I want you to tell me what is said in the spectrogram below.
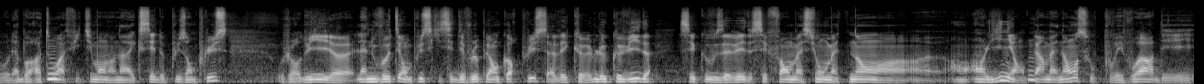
aux laboratoires, mm. effectivement, on en a accès de plus en plus. Aujourd'hui, euh, la nouveauté en plus qui s'est développée encore plus avec euh, le Covid, c'est que vous avez de ces formations maintenant en, ligne, en mm. permanence. Où vous pouvez voir des,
